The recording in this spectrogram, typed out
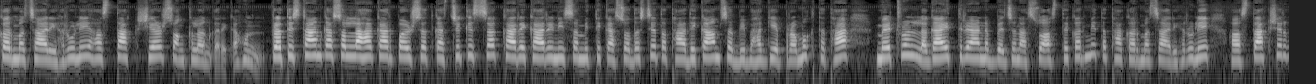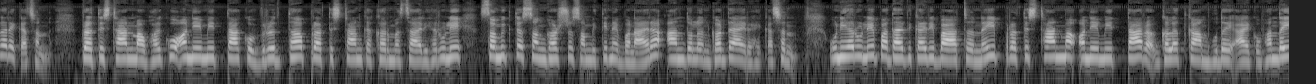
कर्मचारीहरूले हस्ताक्षर संकलन गरेका हुन्। प्रतिष्ठानका सल्लाहकार परिषदका चिकित्सक कार्यकारिणी समितिका सदस्य तथा अधिकांश विभागीय प्रमुख तथा मेट्रोन लगायत त्रियानब्बे जना स्वास्थ्य कर्मी तथा कर्मचारीहरूले हस्ताक्षर गरेका छन्। प्रतिष्ठानमा भएको अनियमितताको विरुद्ध प्रतिष्ठानका कर्मचारीहरूले संयुक्त संघर्ष समिति नै बनाएर आन्दोलन गर्दै आइरहेका छन्। उनीहरूले पदाधिकारीबाट नै प्रतिष्ठानमा अनियमितता र गलत काम हुँदै आएको भन्दै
